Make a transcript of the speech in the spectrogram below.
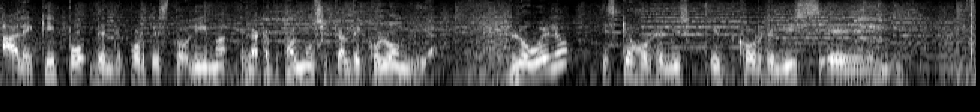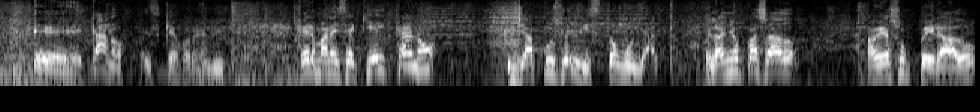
al equipo del Deportes Tolima en la capital musical de Colombia. Lo bueno es que Jorge Luis, eh, eh, eh, Cano, es que Jorge Luis, Germán Ezequiel Cano ya puso el listón muy alto. El año pasado había superado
